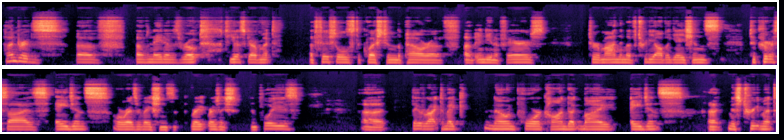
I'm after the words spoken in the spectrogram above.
Hundreds of, of natives wrote to U.S. government officials to question the power of, of Indian affairs, to remind them of treaty obligations, to criticize agents or reservations reservation employees. Uh, they would write to make known poor conduct by agents, uh, mistreatment.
